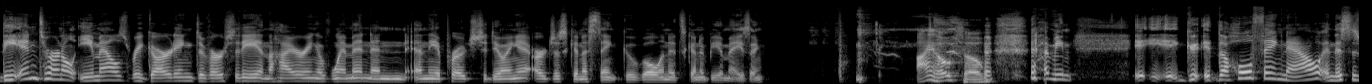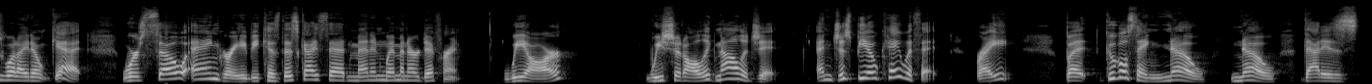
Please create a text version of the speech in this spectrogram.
the internal emails regarding diversity and the hiring of women and, and the approach to doing it are just going to sink Google and it's going to be amazing. I hope so. I mean, it, it, it, the whole thing now, and this is what I don't get. We're so angry because this guy said men and women are different. We are. We should all acknowledge it and just be okay with it, right? But Google's saying no, no, that is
